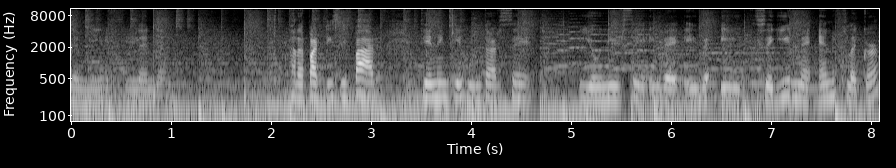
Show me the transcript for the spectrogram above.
de Mil Linden. Para participar, tienen que juntarse y unirse y, y seguirme en Flickr.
